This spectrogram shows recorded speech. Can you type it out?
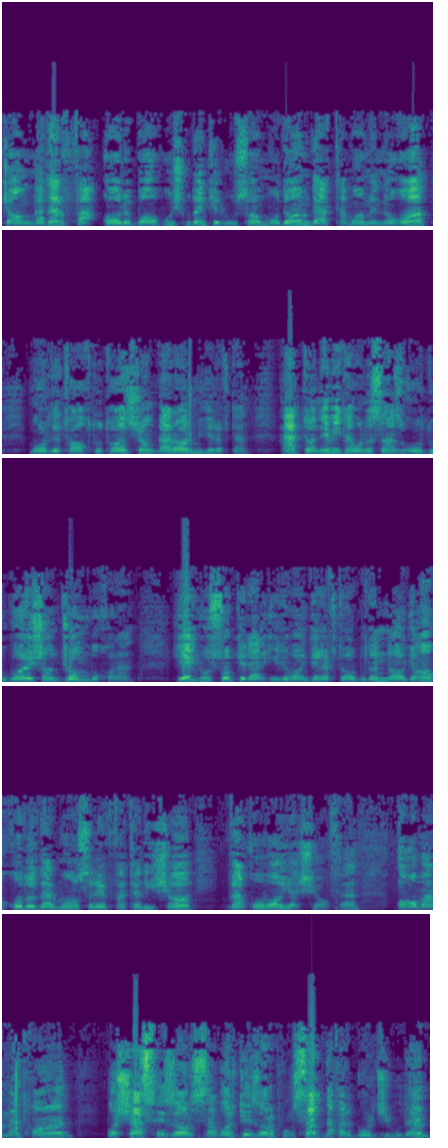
که آنقدر فعال و باهوش بودن که روسها مدام در تمام نقاط مورد تاخت و تازشان قرار می گرفتن. حتی نمی توانستن از اردوگاهشان جنب بخورند. یک روز صبح که در ایروان گرفتار بودن ناگهان خود را در معاصره فتلیشا و قوایش یافتند آقا محمد خان با 60 هزار سوار که 1500 نفر گرجی بودن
